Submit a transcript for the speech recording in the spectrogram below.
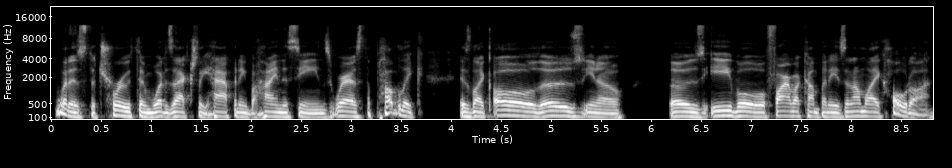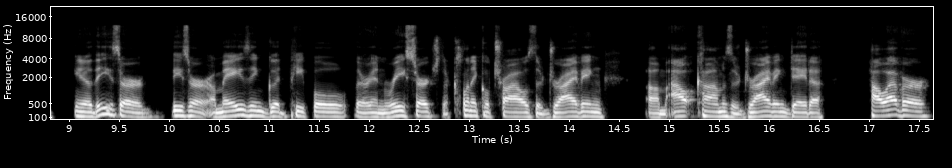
what is the truth and what is actually happening behind the scenes whereas the public is like oh those you know those evil pharma companies. And i'm like hold on. You know these are these are amazing good people. They're in research they're clinical trials they're driving um, outcomes they're driving data. However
